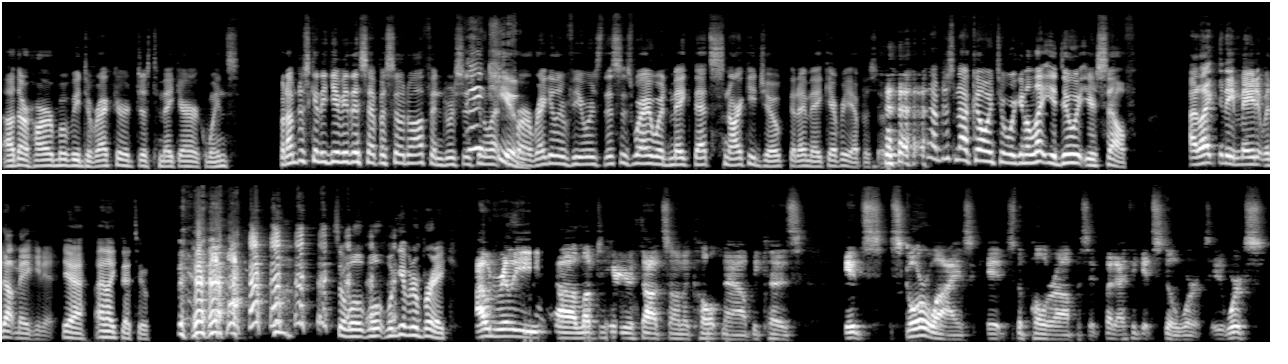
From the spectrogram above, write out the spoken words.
other horror movie director just to make Eric wince. But I'm just going to give you this episode off, and we're just going to let you. for our regular viewers. This is where I would make that snarky joke that I make every episode. I'm just not going to. We're going to let you do it yourself. I like that he made it without making it. Yeah, I like that too. So we'll we'll, we'll give it a break. I would really uh, love to hear your thoughts on Occult now because it's score wise, it's the polar opposite, but I think it still works. It works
